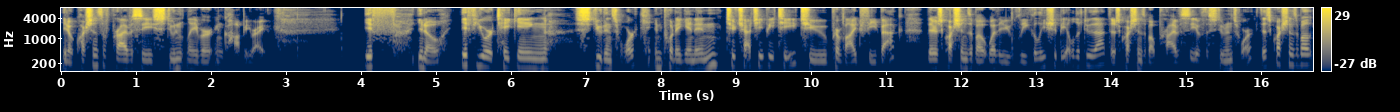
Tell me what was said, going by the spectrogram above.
you know, questions of privacy, student labor, and copyright. If, you know, if you are taking students' work in putting it into ChatGPT to provide feedback. There's questions about whether you legally should be able to do that. There's questions about privacy of the student's work. There's questions about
